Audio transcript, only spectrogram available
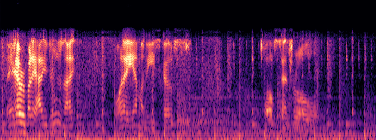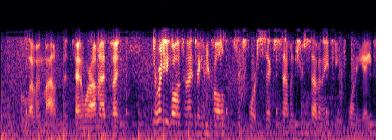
Hey everybody, how you doing tonight? 1 a.m. on the East Coast. 12 Central, 11 Mountain to 10 where I'm at tonight. You're ready to go on tonight, taking your calls 646 727 1828.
